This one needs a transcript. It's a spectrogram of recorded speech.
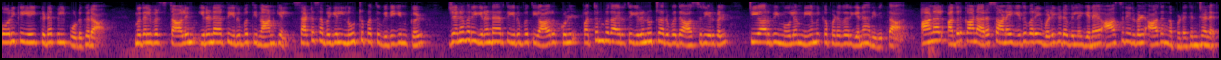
கோரிக்கையை கிடப்பில் போடுகிறார். முதல்வர் ஸ்டாலின் இரண்டாயிரத்தி இருபத்தி நான்கில் சட்டசபையில் நூற்று பத்து விதியின் கீழ் ஜனவரி இரண்டாயிரத்தி இருபத்தி ஆறுக்குள் பத்தொன்பதாயிரத்து இருநூற்று அறுபது ஆசிரியர்கள் டிஆர்பி மூலம் நியமிக்கப்படுவர் என அறிவித்தார். ஆனால் அதற்கான அரசாணை இதுவரை வெளியிடவில்லை என ஆசிரியர்கள் ஆதங்கப்படுகின்றனர்.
